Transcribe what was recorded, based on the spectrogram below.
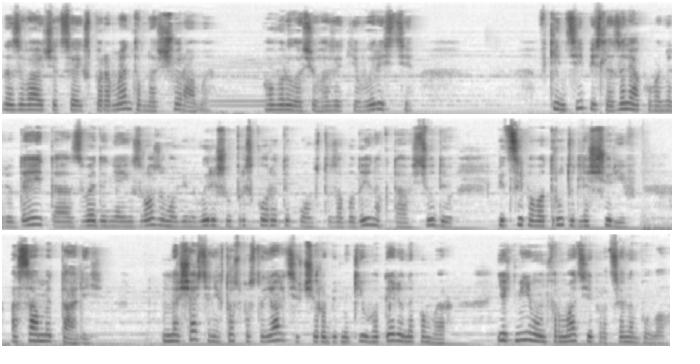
називаючи це експериментом над щурами. Говорилось у газетній вирізці. В кінці, після залякування людей та зведення їх з розуму, він вирішив прискорити помсту за будинок та всюди підсипав отруту для щурів, а саме талій. На щастя, ніхто з постояльців чи робітників готелю не помер, як мінімум інформації про це не було.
